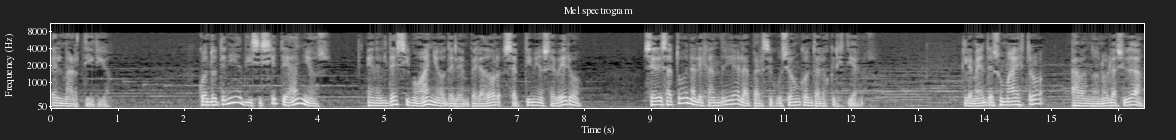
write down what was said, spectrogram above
el martirio. Cuando tenía 17 años, en el décimo año del emperador Septimio Severo, se desató en Alejandría la persecución contra los cristianos. Clemente, su maestro, abandonó la ciudad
